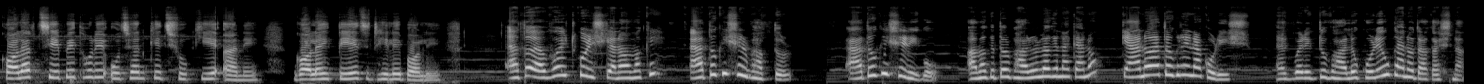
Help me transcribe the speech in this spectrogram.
কলার চেপে ধরে উজানকে ঝুঁকিয়ে আনে। গলায় তেজ ঢেলে বলে এত অ্যাভয়েড করিস কেন আমাকে? এত কিসের ভাব তোর? এত কিসের ইগো আমাকে তোর ভালো লাগে না কেন? কেন এত ঘৃণা করিস? একবার একটু ভালো করেও কেন তাকাস না?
